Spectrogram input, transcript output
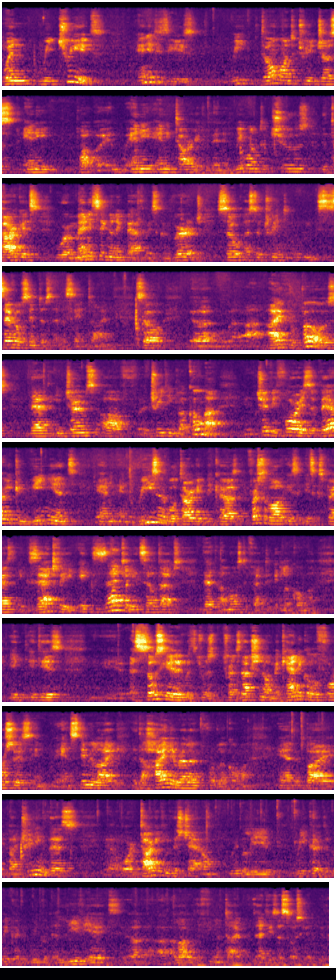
when we treat any disease, we don't want to treat just any any any target within it. We want to choose the targets where many signaling pathways converge so as to treat several symptoms at the same time. So uh, I propose that in terms of treating glaucoma, TRPV4 is a very convenient and, and reasonable target because, first of all, it's, it's expressed exactly, exactly in cell types that are most effective in glaucoma. It, it is associated with trans transductional mechanical forces and, and stimuli that are highly relevant for glaucoma. And by, by treating this uh, or targeting this channel, we believe we could, we could, we could alleviate uh, a lot of the phenotype that is associated with.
